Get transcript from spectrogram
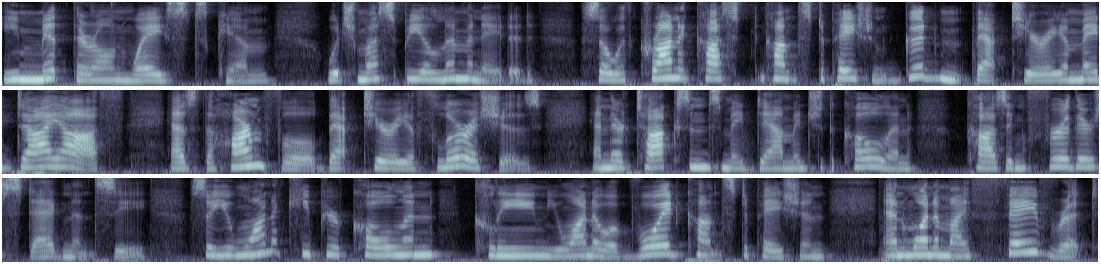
emit their own wastes kim which must be eliminated so, with chronic constipation, good bacteria may die off as the harmful bacteria flourishes, and their toxins may damage the colon, causing further stagnancy. So, you want to keep your colon clean, you want to avoid constipation, and one of my favorite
